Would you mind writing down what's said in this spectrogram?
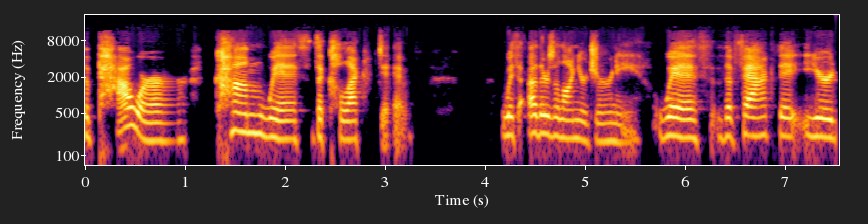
the power come with the collective with others along your journey with the fact that you're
